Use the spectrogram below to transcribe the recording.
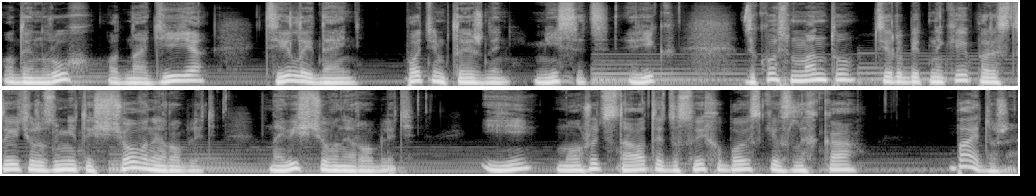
один рух, одна дія, цілий день, потім тиждень, місяць, рік. З якогось моменту ці робітники перестають розуміти, що вони роблять, навіщо вони роблять, і можуть ставитись до своїх обов'язків злегка байдуже.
